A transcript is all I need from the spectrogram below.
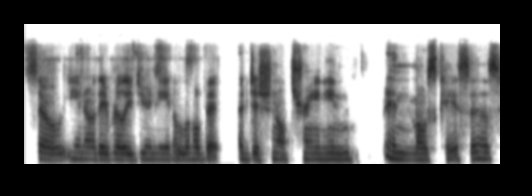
So you know they really do need a little bit additional training in most cases.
